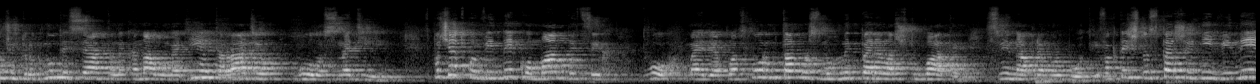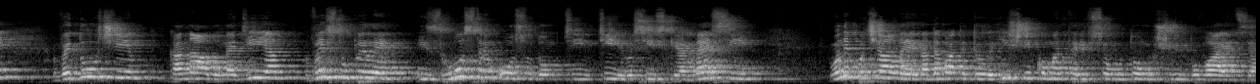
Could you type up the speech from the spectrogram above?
хочу торкнутися телеканалу Надія та радіо Голос Надії. З початком війни команди цих двох медіаплатформ також змогли перелаштувати свій напрям роботи. І фактично з перших днів війни ведучі каналу Надія виступили із гострим осудом тій російській агресії. Вони почали надавати теологічні коментарі всьому тому, що відбувається.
